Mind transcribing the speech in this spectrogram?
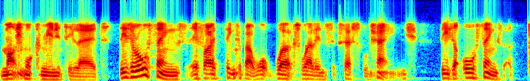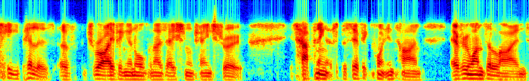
much more community led. These are all things. If I think about what works well in successful change, these are all things that are key pillars of driving an organizational change through. It's happening at a specific point in time. Everyone's aligned.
